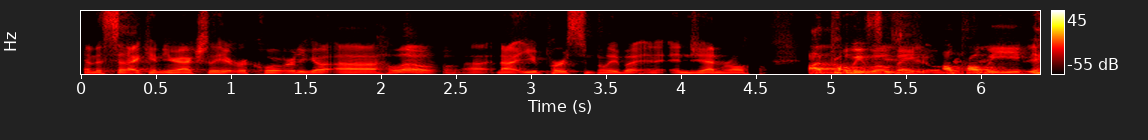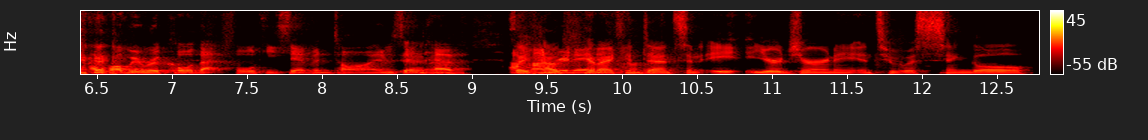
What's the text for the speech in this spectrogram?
And the second you actually hit record, you go, uh, hello. Uh, not you personally, but in, in general. I probably uh, will be. I'll probably I'll probably record that 47 times and have It's like, how can I condense an eight year journey into a single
